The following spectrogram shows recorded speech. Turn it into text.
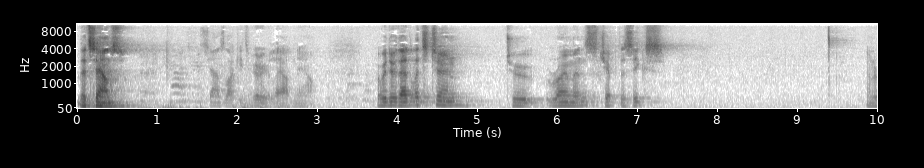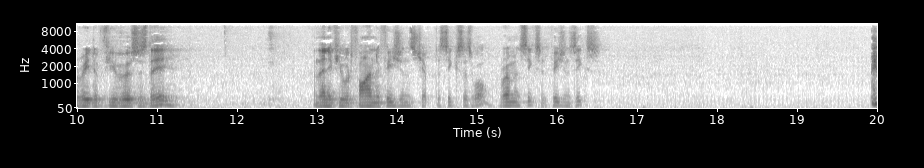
That sounds sounds like it's very loud now. But we do that, let's turn to Romans chapter 6. I'm going to read a few verses there. And then if you would find Ephesians chapter 6 as well. Romans 6, Ephesians 6. so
